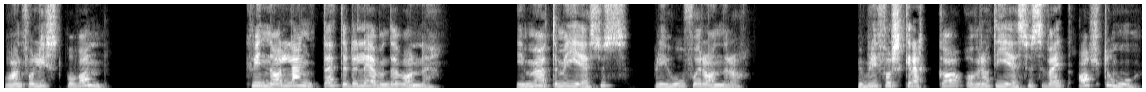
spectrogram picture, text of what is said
og han får lyst på vann. Kvinna lengter etter det levende vannet. I møte med Jesus blir hun forandra. Hun blir forskrekka over at Jesus veit alt om henne.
